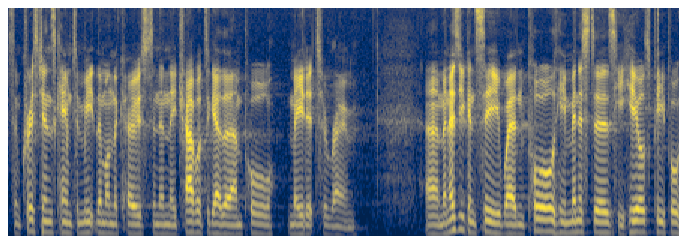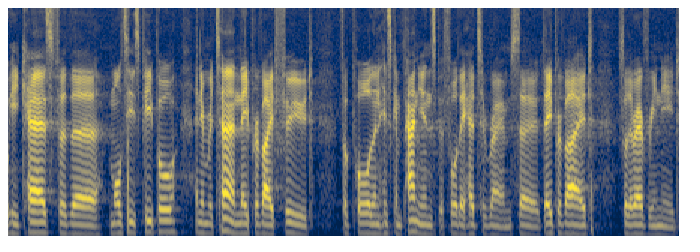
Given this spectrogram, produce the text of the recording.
some Christians came to meet them on the coast, and then they traveled together, and Paul made it to Rome. Um, and as you can see, when Paul, he ministers, he heals people, he cares for the Maltese people, and in return, they provide food for Paul and his companions before they head to Rome. So they provide for their every need.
